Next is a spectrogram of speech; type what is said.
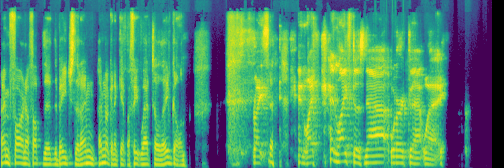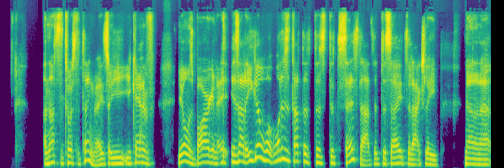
I'm far enough up the, the beach that I'm I'm not going to get my feet wet till they've gone. Right. and life and life does not work that way and that's the twisted thing, right? So you you kind of you almost bargain. Is that ego? What what is it that that, that, that says that that decides that actually No, no, no.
